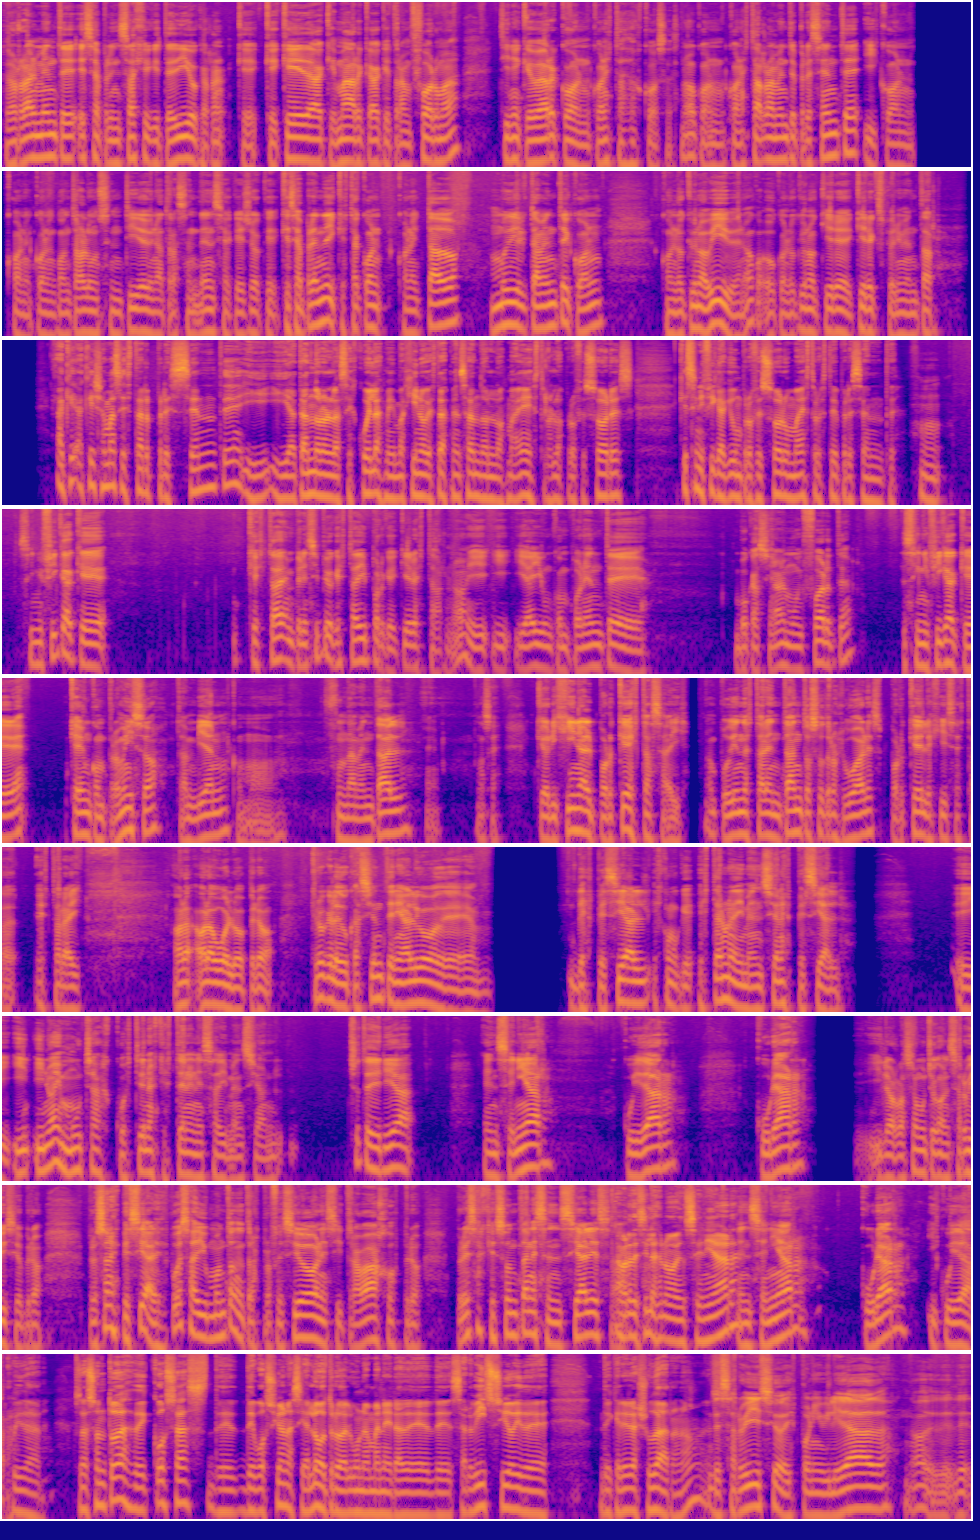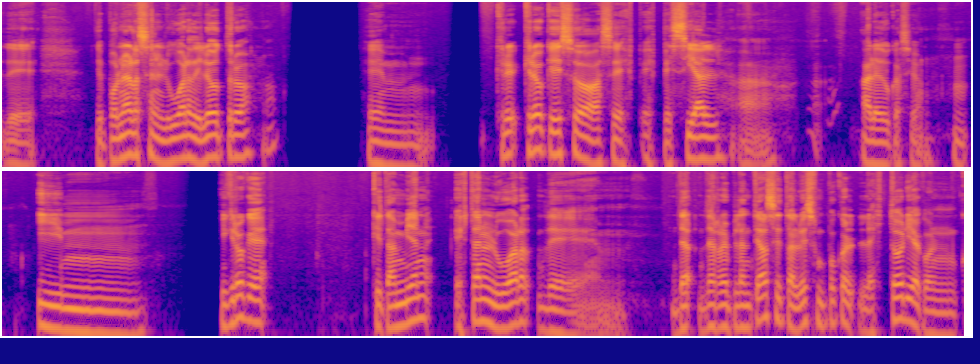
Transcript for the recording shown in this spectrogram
Pero realmente ese aprendizaje que te digo, que, que, queda, que marca, que transforma, tiene que ver con, estas dos cosas, ¿no? con, estar realmente presente y con, con, encontrar un sentido y una trascendencia aquello que, que, se aprende y que está conectado muy directamente con, con lo que uno vive ¿no? o con lo que uno quiere, quiere experimentar. ¿A qué, llamas estar presente? Y, atándolo en las escuelas, me imagino que estás pensando en los maestros, los profesores. ¿Qué significa que un profesor o un maestro esté presente? Hmm. Significa que, que está, en principio, que está ahí porque quiere estar, ¿no? Y, hay un componente vocacional muy fuerte. Significa que, hay un compromiso también como fundamental, eh, no sé, que origina el por qué estás ahí, ¿no? pudiendo estar en tantos otros lugares, por qué elegís estar, ahí. Ahora, ahora vuelvo, pero creo que la educación tiene algo de, especial, es como que está en una dimensión especial. Y, no hay muchas cuestiones que estén en esa dimensión. Yo te diría enseñar, cuidar, curar, y lo relaciono mucho con el servicio, pero, pero son especiales. Después hay un montón de otras profesiones y trabajos, pero, pero esas que son tan esenciales. A, ver, decirles de nuevo, enseñar. Enseñar, curar y cuidar. Cuidar. O sea, son todas de cosas de devoción hacia el otro de alguna manera, de, servicio y de, querer ayudar, ¿no? De servicio, de disponibilidad, ¿no? de, ponerse en el lugar del otro. Em, creo que eso hace especial a, la educación. Mm. Y, mm, y creo que, que también está en el lugar de de, replantearse tal vez un poco la historia con,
